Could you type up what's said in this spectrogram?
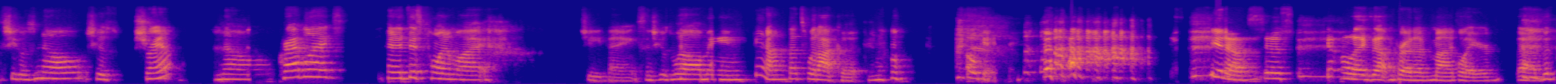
She goes, No. She goes, shrimp? No. Crab legs? And at this point, I'm like, gee, thanks. And she goes, Well, I mean, you know, that's what I cook, you know. okay. you know, just get my legs out in front of my player. Uh, but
